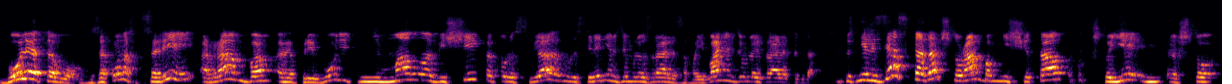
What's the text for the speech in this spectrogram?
более того, в законах царей Рамбам э, приводит немало вещей, которые связаны с населением земли Израиля, завоеванием земли Израиля и так далее. То есть нельзя сказать, что Рамбам не считал, что, е, что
